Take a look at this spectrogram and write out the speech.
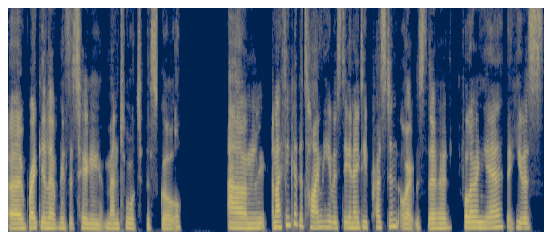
a regular visiting mentor to the school. Um, and I think at the time he was D&AD president, or it was the following year that he was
